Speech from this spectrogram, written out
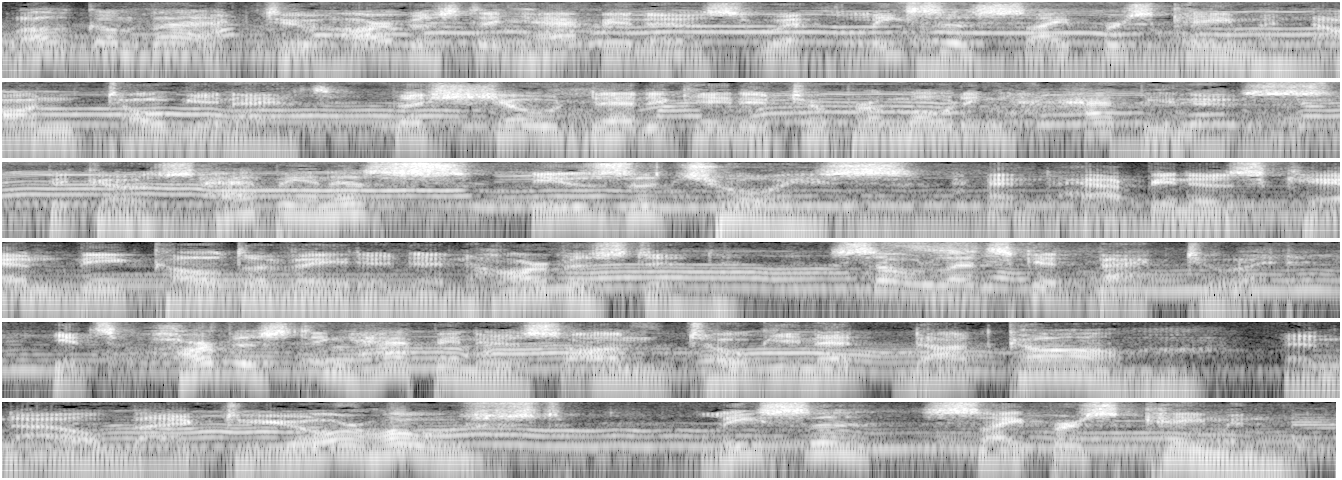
Welcome back to Harvesting Happiness with Lisa Cypers Kamen on TogiNet, the show dedicated to promoting happiness because happiness is a choice and happiness can be cultivated and harvested. So let's get back to it. It's Harvesting Happiness on TogiNet.com. And now back to your host, Lisa Cypers Kamen.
